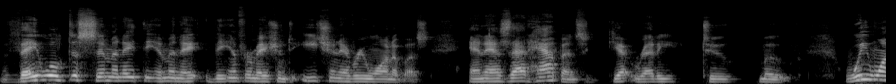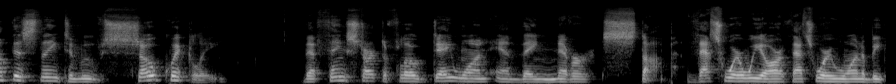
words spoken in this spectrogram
They will disseminate the, the information to each and every one of us. And as that happens, get ready to move. We want this thing to move so quickly that things start to flow day one and they never stop. That's where we are. That's where we want to be.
